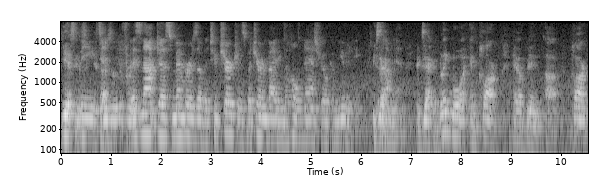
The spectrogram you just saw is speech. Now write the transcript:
Yes, it's, The- it's absolutely free. It's not just members of the two churches, but you're inviting the whole Nashville community to Exactly. come in. Exactly. Blakemore and Clark have been, uh, Clark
